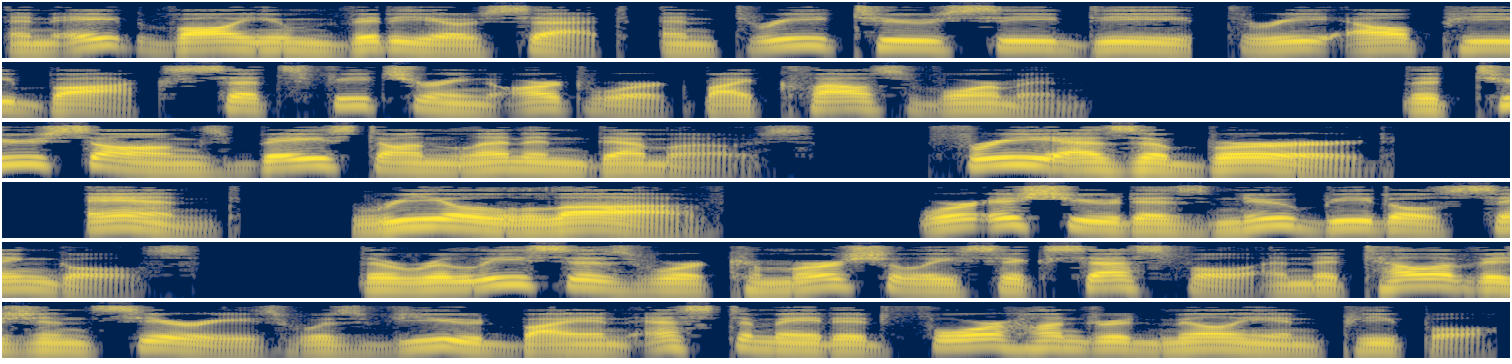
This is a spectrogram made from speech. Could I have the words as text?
an eight-volume video set, and three 2-CD, 3-LP box sets featuring artwork by Klaus Voormann. The two songs based on Lennon demos, Free as a Bird and Real Love, were issued as new Beatles singles. The releases were commercially successful and the television series was viewed by an estimated 400 million people.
